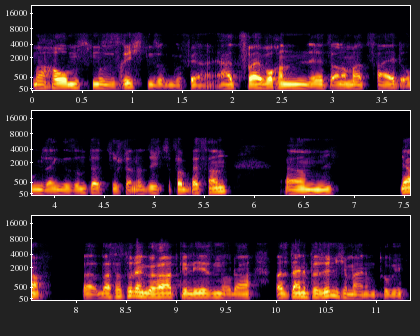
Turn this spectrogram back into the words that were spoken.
Mahomes muss es richten, so ungefähr. Er hat zwei Wochen jetzt auch nochmal Zeit, um seinen Gesundheitszustand natürlich zu verbessern. Ähm, ja, was hast du denn gehört, gelesen oder was ist deine persönliche Meinung, Tobi?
